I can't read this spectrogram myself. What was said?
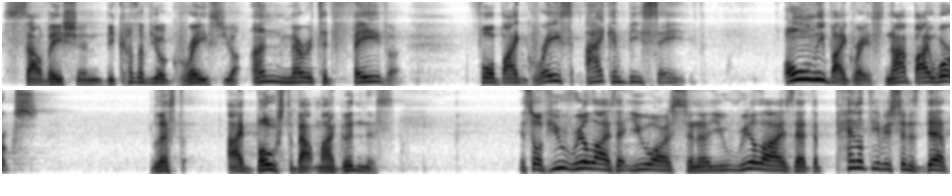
salvation because of your grace, your unmerited favor. For by grace I can be saved. Only by grace, not by works, lest I boast about my goodness. And so, if you realize that you are a sinner, you realize that the penalty of your sin is death,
